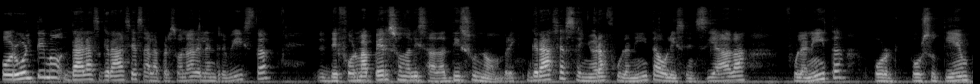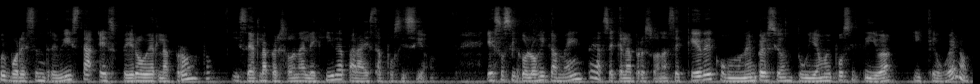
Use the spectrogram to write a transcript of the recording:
Por último, da las gracias a la persona de la entrevista de forma personalizada. Di su nombre. Gracias señora fulanita o licenciada fulanita por, por, su tiempo y por esta entrevista. Espero verla pronto y ser la persona elegida para esta posición. Eso psicológicamente hace que la persona se quede con una impresión tuya muy positiva y que bueno,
